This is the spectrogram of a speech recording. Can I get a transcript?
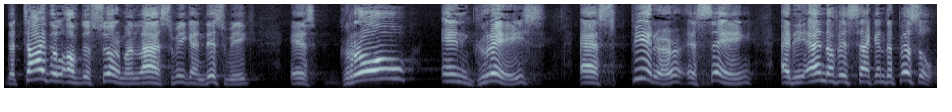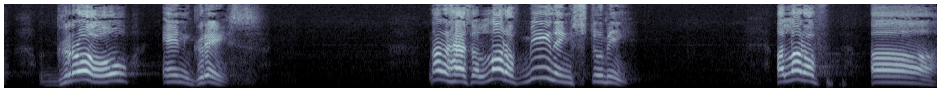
the title of the sermon last week and this week is Grow in Grace, as Peter is saying at the end of his second epistle. Grow in grace. Now, it has a lot of meanings to me, a lot of uh,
